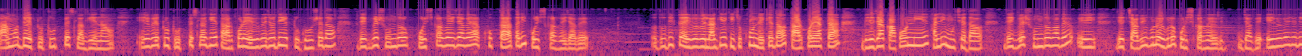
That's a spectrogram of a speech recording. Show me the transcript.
তার মধ্যে একটু টুথপেস্ট লাগিয়ে নাও। এভাবে একটু টুথপেস্ট লাগিয়ে তারপরে এভাবে যদি একটু ঘষে দাও, দেখবে সুন্দর পরিষ্কার হয়ে যাবে আর খুব তাড়াতাড়ি পরিষ্কার হয়ে যাবে। তো দুদিকটা এইভাবে লাগিয়ে কিছুক্ষণ রেখে দাও। তারপরে একটা ভেজা কাপড় নিয়ে খালি মুছে দাও। দেখবে সুন্দরভাবে এই যে চাবিগুলো, এগুলো পরিষ্কার হয়ে যাবে। এইভাবে যদি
